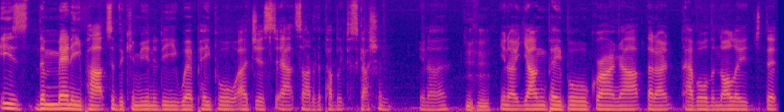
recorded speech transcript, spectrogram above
is the many parts of the community where people are just outside of the public discussion. You know, mm-hmm. you know, young people growing up they don't have all the knowledge that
